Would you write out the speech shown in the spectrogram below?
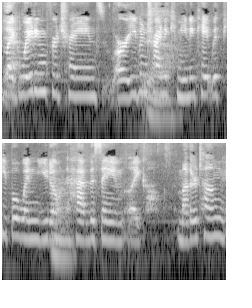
Yeah, like waiting for trains or even trying to communicate with people when you don't Mm. have the same like mother tongue.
